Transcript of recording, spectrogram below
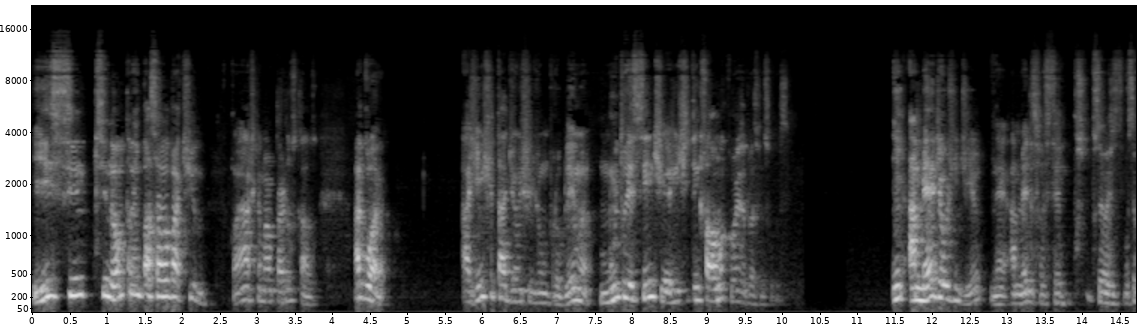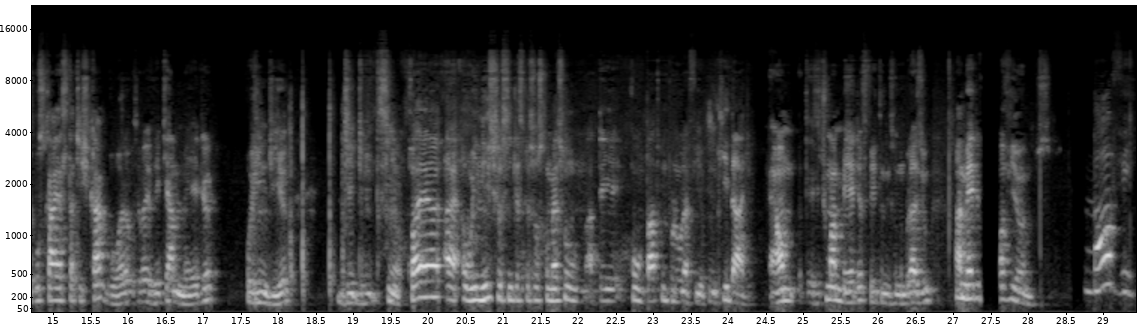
E se, se não, também passava batido. Então, acho que é a maior parte dos casos. Agora, a gente está diante de um problema muito recente e a gente tem que falar uma coisa para as pessoas. E a média hoje em dia, né, a média, se você, se você buscar a estatística agora, você vai ver que a média hoje em dia, de, de assim, ó, qual é a, o início assim que as pessoas começam a ter contato com pornografia? Com que idade? É uma, existe uma média feita nisso no Brasil, a média de 9 anos. 9?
